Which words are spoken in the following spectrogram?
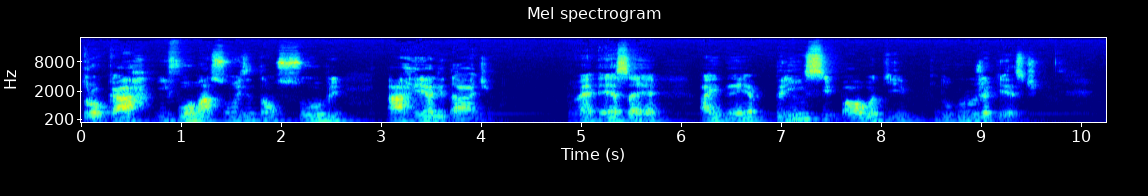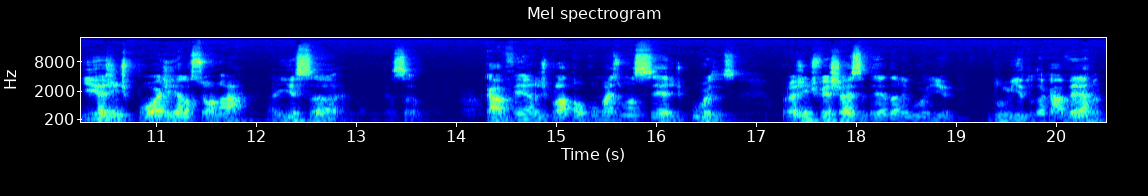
trocar informações então sobre a realidade. É? Essa é a ideia principal aqui do Coruja Cast. E a gente pode relacionar aí essa, essa caverna de Platão com mais uma série de coisas. Para a gente fechar essa ideia da alegoria do mito da caverna,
